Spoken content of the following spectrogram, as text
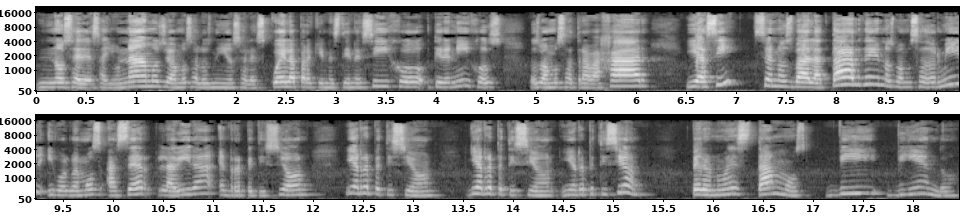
no sé, desayunamos, llevamos a los niños a la escuela para quienes tienen hijos, tienen hijos, los vamos a trabajar y así se nos va la tarde, nos vamos a dormir y volvemos a hacer la vida en repetición y en repetición y en repetición y en repetición, pero no estamos viviendo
